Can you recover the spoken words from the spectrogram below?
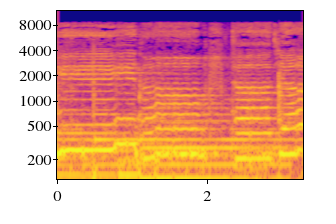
你能达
